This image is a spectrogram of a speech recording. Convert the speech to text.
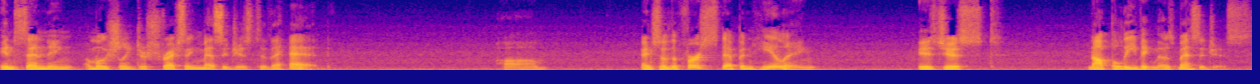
in sending emotionally distressing messages to the head. Um, and so the first step in healing is just not believing those messages.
